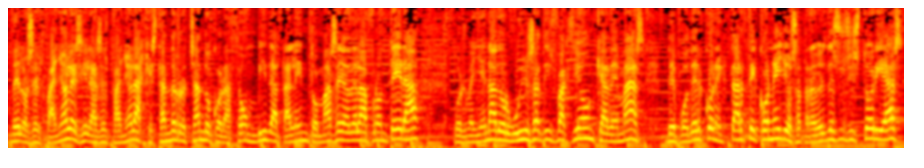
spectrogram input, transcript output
de los españoles y las españolas que están derrochando corazón, vida, talento más allá de la frontera, pues me llena de orgullo y satisfacción que además de poder conectarte con ellos a través de sus historias,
